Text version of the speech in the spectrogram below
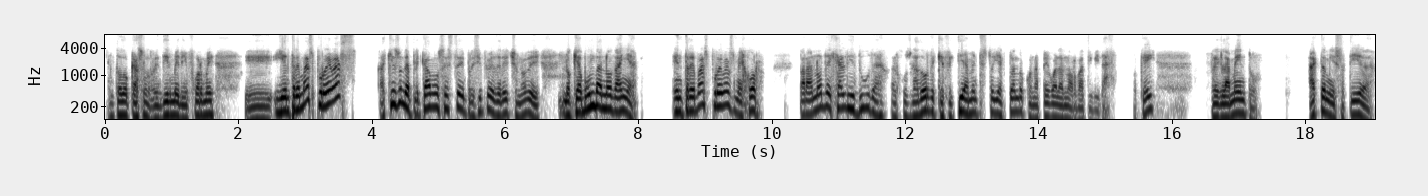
en todo caso, rendirme el informe. Eh, y entre más pruebas, aquí es donde aplicamos este principio de derecho, ¿no? De lo que abunda no daña. Entre más pruebas, mejor, para no dejarle duda al juzgador de que efectivamente estoy actuando con apego a la normatividad, ¿ok? Reglamento, acta administrativa,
